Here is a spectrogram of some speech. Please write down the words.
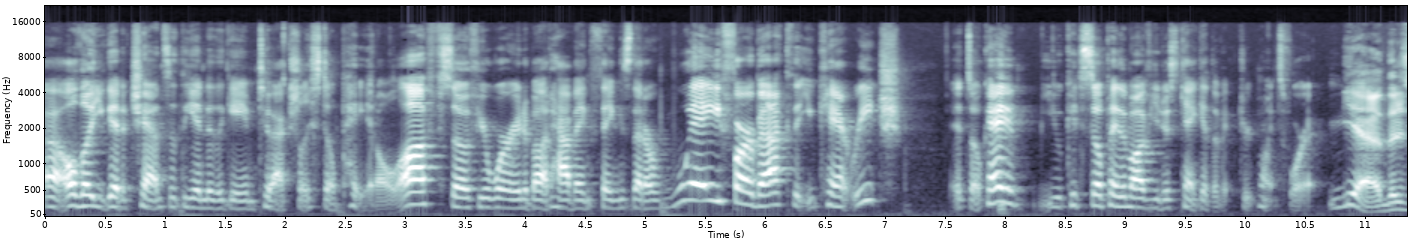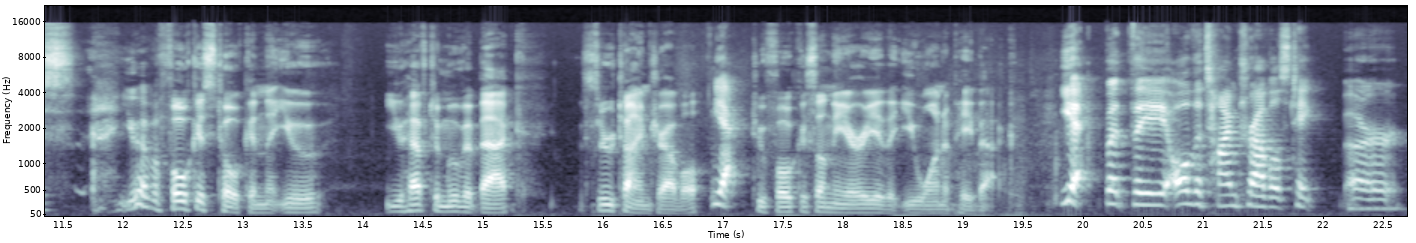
Uh, although you get a chance at the end of the game to actually still pay it all off. So if you're worried about having things that are way far back that you can't reach, it's okay. You could still pay them off. You just can't get the victory points for it. Yeah, there's you have a focus token that you you have to move it back through time travel. Yeah. To focus on the area that you want to pay back. Yeah, but the all the time travels take are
